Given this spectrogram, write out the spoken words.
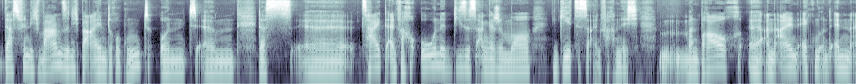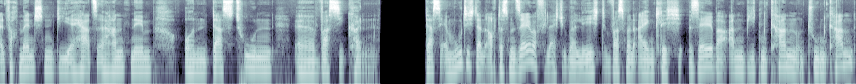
Das finde ich wahnsinnig beeindruckend und ähm, das äh, zeigt einfach, ohne dieses Engagement geht es einfach nicht man braucht äh, an allen Ecken und Enden einfach Menschen, die ihr Herz in der Hand nehmen und das tun, äh, was sie können das ermutigt dann auch, dass man selber vielleicht überlegt, was man eigentlich selber anbieten kann und tun kann.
